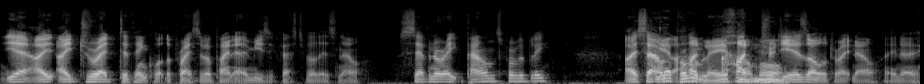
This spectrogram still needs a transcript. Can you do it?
yeah, I, I dread to think what the price of a pint at a music festival is now. Seven or eight pounds, probably. I sound Yeah, probably, hundred years old right now. I know.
